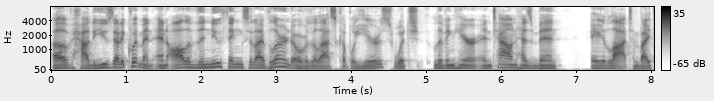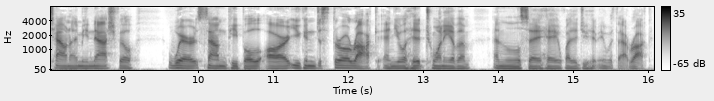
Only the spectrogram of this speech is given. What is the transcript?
of how to use that equipment and all of the new things that I've learned over the last couple years, which living here in town has been a lot. And by town, I mean Nashville, where sound people are, you can just throw a rock and you'll hit 20 of them. And they'll say, Hey, why did you hit me with that rock?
